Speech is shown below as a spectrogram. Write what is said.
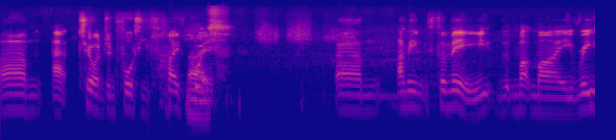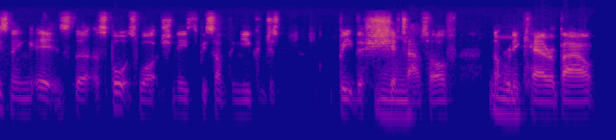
um, at 245 Nice. um, I mean, for me, my, my reasoning is that a sports watch needs to be something you can just beat the shit Mm. out of, not Mm. really care about.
